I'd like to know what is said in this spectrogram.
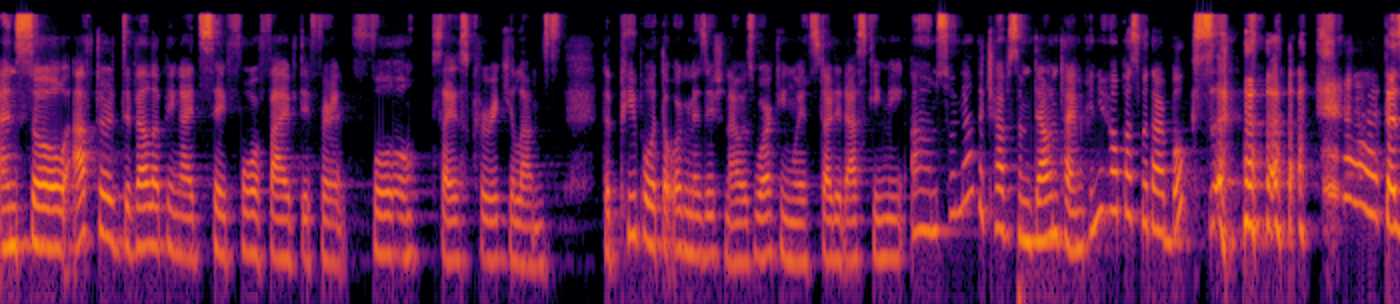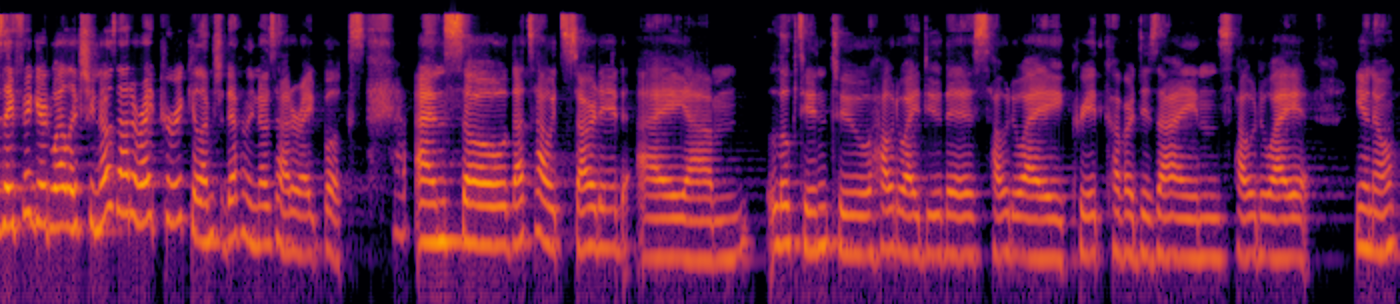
And so after developing, I'd say four or five different full size curriculums, the people at the organization I was working with started asking me, um, so now that you have some downtime, can you help us with our books? Because they figured, well, if she knows how to write curriculum, she definitely knows how to write books. And so that's how it started. I um, looked into how do I do this? How do I create cover designs? How do I, you know,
